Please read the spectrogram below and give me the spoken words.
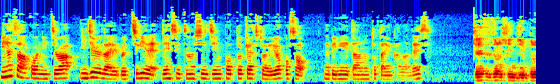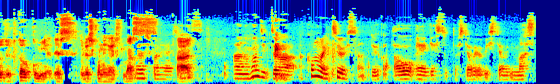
皆さんこんにちは。20代ぶっちぎれ伝説の新人ポッドキャストへようこそ。ナビゲーターの戸谷香奈です。伝説の新人プロジェクト小宮です。よろしくお願いします。よろしくお願いします、あの本日は小森剛さんという方を、えーゲストとしてお呼びしております、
